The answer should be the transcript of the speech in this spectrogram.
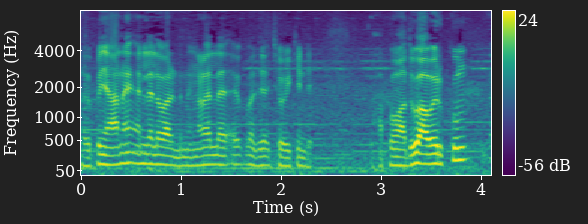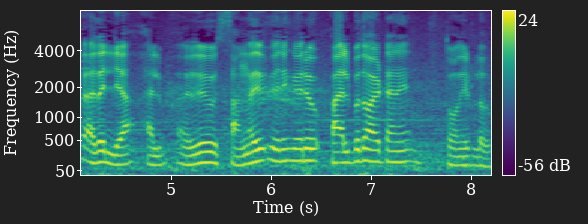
അതിപ്പോൾ ഞാൻ അല്ലല്ലോ പറഞ്ഞത് നിങ്ങളല്ലേ ചോദിക്കണ്ടേ? അപ്പോൾ അതും അവർക്കും അതില്ല. ഒരു സംഗതി എനിക്ക് ഒരു അത്ഭുതമായിട്ടാണ് തോന്നിയിട്ടുള്ളത്.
